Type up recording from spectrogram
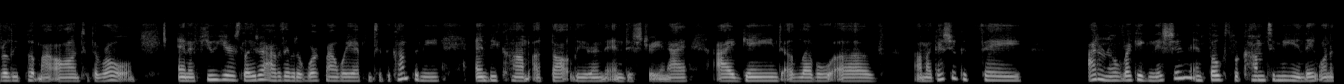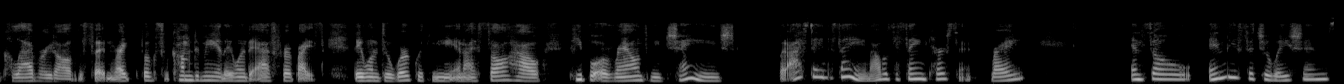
really put my all into the role. And a few years later, I was able to work my way up into the company and become a thought leader in the industry. And I, I gained a level of, um, I guess you could say, I don't know, recognition. And folks would come to me and they want to collaborate all of a sudden, right? Folks would come to me and they wanted to ask for advice. They wanted to work with me. And I saw how people around me changed, but I stayed the same. I was the same person, right? And so in these situations,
